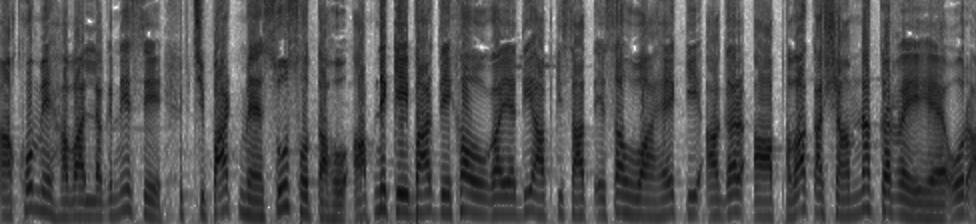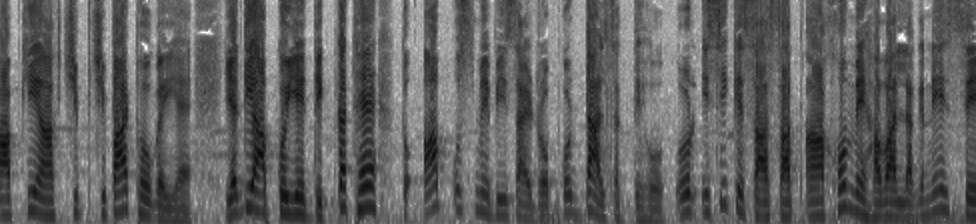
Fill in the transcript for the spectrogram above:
आँखों में हवा लगने से चिपाट महसूस होता हो, आपने कई बार देखा होगा, यदि आपके साथ ऐसा हुआ है कि अगर आप हवा का सामना कर रहे हैं और आपकी आँख चिपचिपाट हो गई है यदि आपको ये दिक्कत है तो आप उसमें भी साइड ड्रॉप को डाल सकते हो। और इसी के साथ साथ आँखों में हवा लगने से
